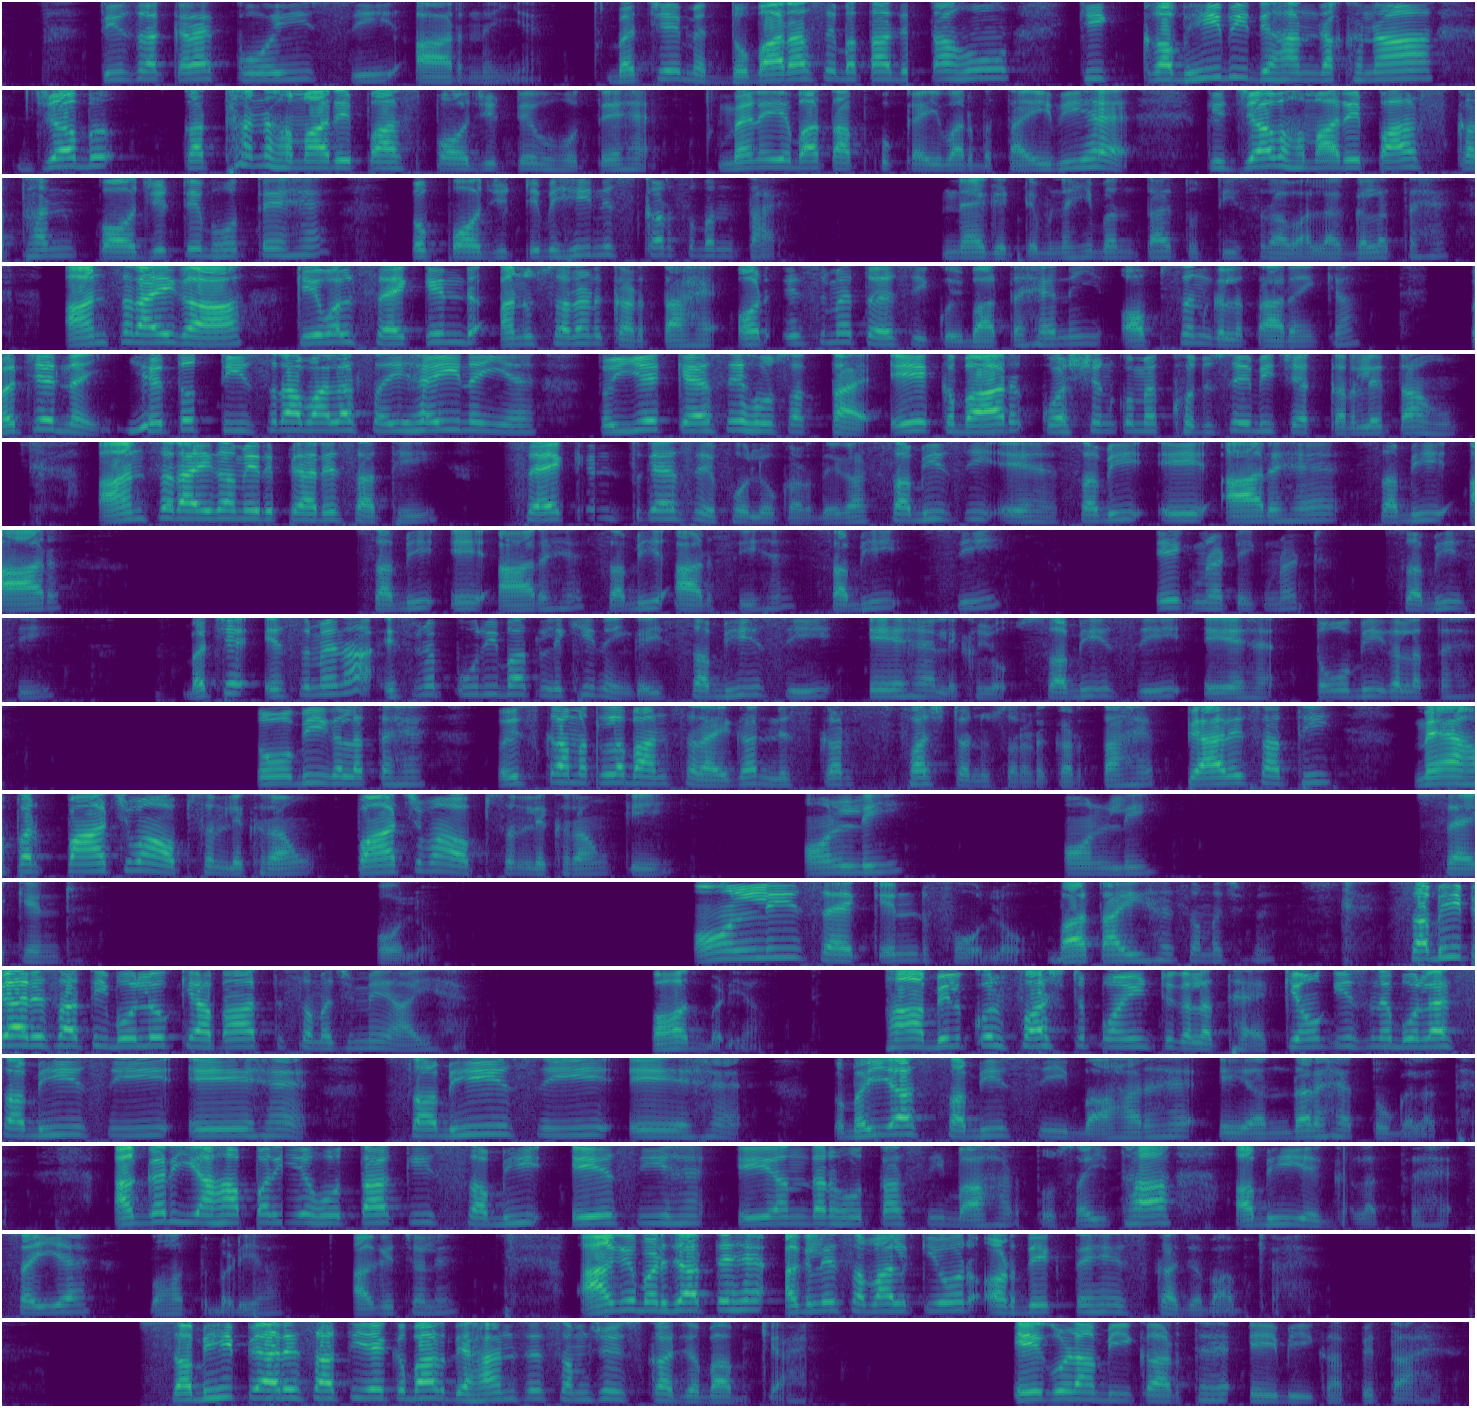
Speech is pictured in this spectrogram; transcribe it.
तीसरा कह रहा है, कोई सी आर नहीं है। बच्चे, मैं दोबारा से बता देता हूँ कि कभी भी ध्यान रखना, जब कथन हमारे पास पॉजिटिव होते हैं। मैंने ये बात आपको कई बार बताई भी है कि जब हमारे पास कथन पॉजिटिव होते हैं तो पॉजिटिव ही निष्कर्ष बनता है। नेगेटिव नहीं बनता है तो तीसरा वाला गलत है। आंसर आएगा, केवल सेकंड अनुसरण करता है, और इसमें तो ऐसी कोई बात है नहीं। ऑप्शन गलत आ रहे हैं क्या? बच्चे, नहीं, ये तो तीसरा वाला सही है ही नहीं है। तो ये कैसे हो सकता है? एक बार क्वेश्चन को मैं खुद से भी चेक कर लेता हूँ। आंसर आएगा मेरे प्यारे साथी सेकंड तो कैसे फॉलो कर देगा? सभी सी ए हैं, सभी ए आर हैं, सभी आर सभी ए आर हैं, सभी आर सी हैं, सभी सी एक मिनट एक मिनट, सभी सी बच्चे, इसमें ना, इसमें पूरी बात लिखी नहीं गई। सभी सी ए है, लिख लो। सभी सी ए है तो भी गलत है। तो भी गलत है। तो इसका मतलब आंसर आएगा निष्कर्ष फ़र्स्ट अनुसरण करता है। प्यारे साथी मैं यहाँ पर पांचवा ऑप्शन लिख रहा हूँ, पांचवा ऑप्शन लिख रहा हूँ कि only only second follow only second follow बात आई है समझ में? सभी प्यारे साथी बोलो, क्या बात समझ में आई है? बहुत बढ़िया। हाँ बिल्कुल फ़र्स्ट पॉइंट गलत है, क्योंकि इसने बोला सभी सी ए हैं, सभी सी ए हैं। तो भैया, सभी सी बाहर है, ए अंदर है तो गलत है। अगर यहाँ पर यह होता कि सभी ए सी हैं ए अंदर होता सी बाहर तो सही था। अभी ये गलत है। सही है? बहुत बढ़िया। आगे चलें। आगे बढ़ जाते हैं अगले सवाल की ओर और, और देखते हैं इसका जवाब क्या है। सभी प्यारे साथी एक बार ध्यान से समझो इसका जवाब क्या है। ए गुणा बी का अर्थ है ए बी का पिता है।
